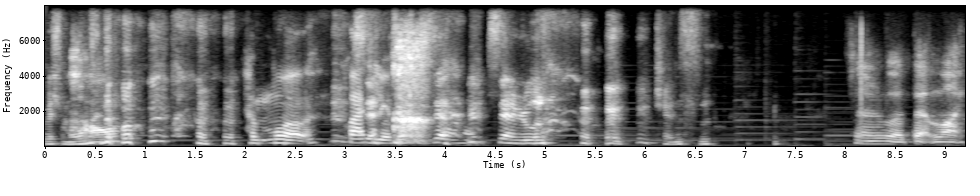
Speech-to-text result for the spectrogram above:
为什么我们 沉默了？话题有些陷 陷入了沉思，陷入了 deadline。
